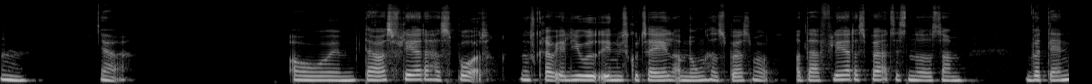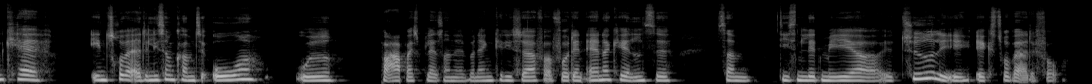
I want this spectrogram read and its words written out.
Mm. Ja. Og øh, der er også flere, der har spurgt, nu skrev jeg lige ud, inden vi skulle tale, om nogen havde spørgsmål, og der er flere, der spørger til sådan noget som, hvordan kan introverte ligesom komme til ord ude på arbejdspladserne? Hvordan kan de sørge for at få den anerkendelse, som de sådan lidt mere øh, tydelige ekstroverte får?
